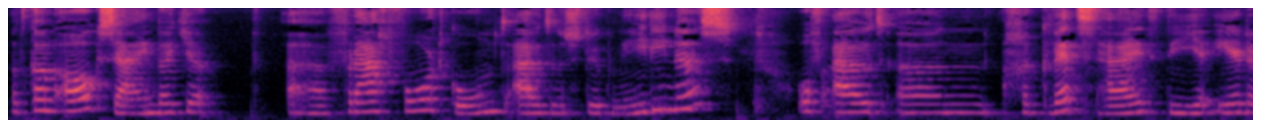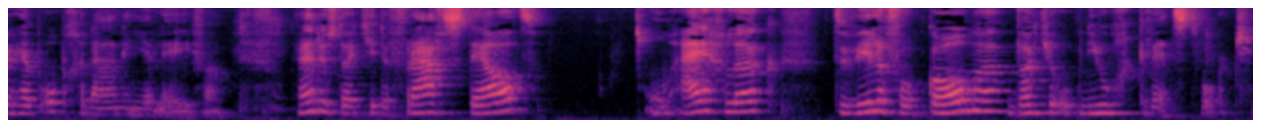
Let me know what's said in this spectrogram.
Het kan ook zijn dat je uh, vraag voortkomt uit een stuk neediness of uit een gekwetstheid die je eerder hebt opgedaan in je leven. dus dat je de vraag stelt om eigenlijk te willen voorkomen dat je opnieuw gekwetst wordt.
